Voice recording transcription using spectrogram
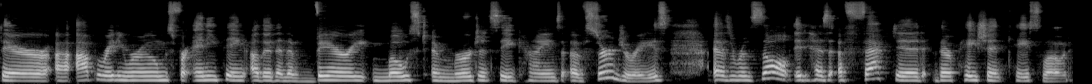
their uh, operating rooms for anything other than the very most emergency kinds of surgeries. As a result, it has affected their patient caseload.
